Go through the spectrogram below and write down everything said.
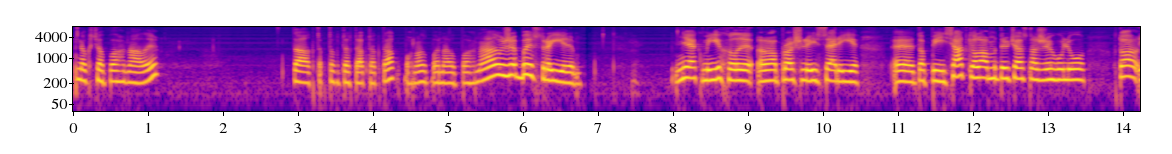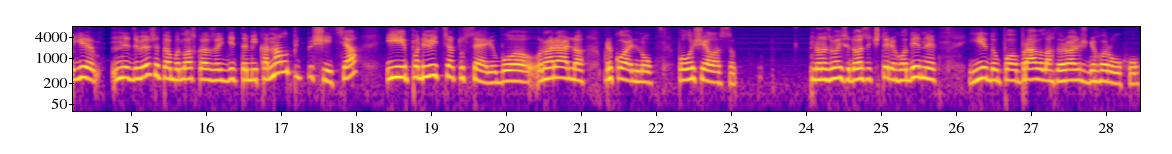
Так, все, погнали. Так, так, так, так, так, так, так. Погнали, погнали, погнали. Вже швидко їдемо. Як ми їхали е, на прошлій серії е, то 50 км час на Жигулю. Хто є, не дивився, то, будь ласка, зайдіть на мій канал, підпишіться і подивіться ту серію, бо вона реально прикольно вийшла. Вона називається 24 години їду по правилах дорожнього руху.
